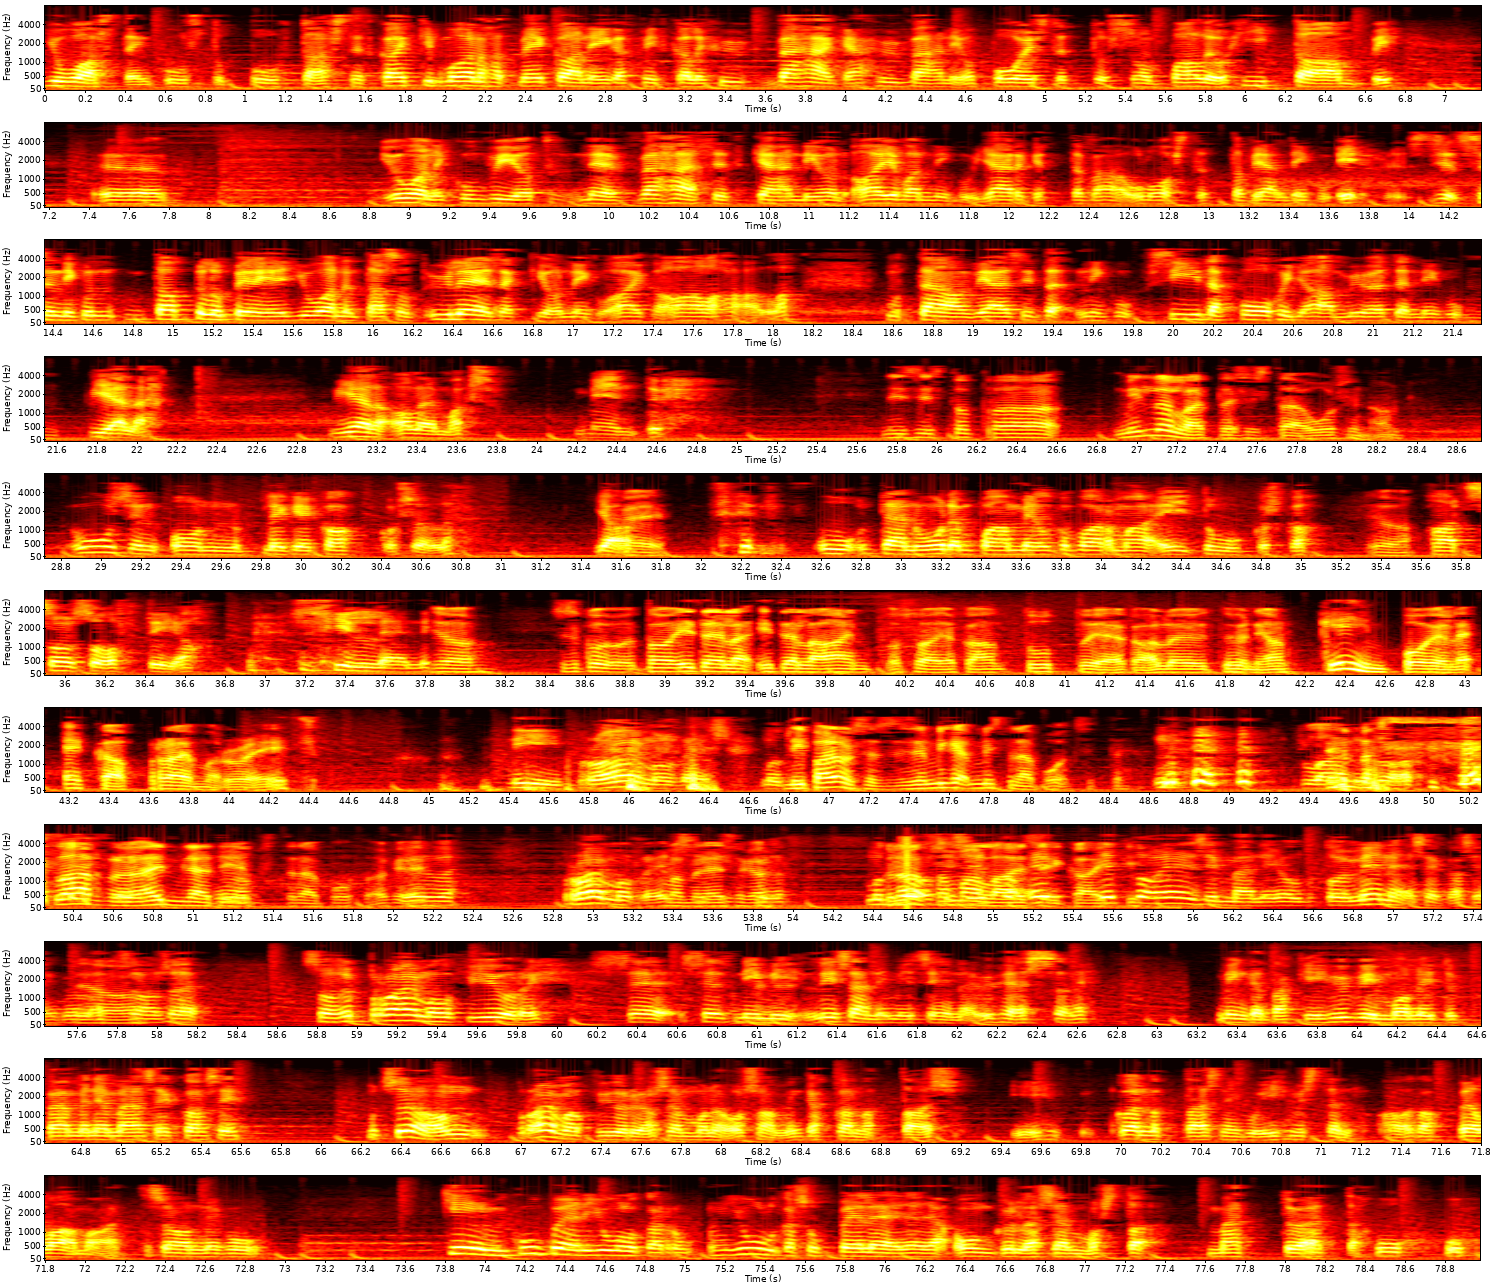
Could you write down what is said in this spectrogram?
juosten kustu puhtaasti. Et kaikki vanhat mekaniikat, mitkä oli hy- vähänkään hyvää, niin on poistettu. Se on paljon hitaampi. Öö, juonikuviot, ne vähäisetkään, niin on aivan niinku järkettävää ulostetta vielä niinku, e, se, se niinku tappelupelien juonen tasot yleensäkin on niinku aika alhaalla. Mutta tää on vielä sitä, niinku, siitä pohjaa myöten niinku mm. vielä, vielä alemmaksi menty. Niin siis tota, Millä laitteessa siis tää uusin on? Uusin on Plege 2. Ja okay. tän uudempaan melko varmaan ei tuu, koska Joo. Hudson Softi ja silleen. Niin. Joo. Siis kun tuo itellä, itellä ainut osa, joka on tuttu ja joka löytyy, niin on Game Boylle eka Primal Rage. Niin, Primal Rage. Mut... Niin paljon se, siis mikä, mistä nää puhut sitten? Blood Roar. Blood Roar, ei minä tiedä mistä nää puhut, okei. Okay. Primal Rage. Mutta joo, siis et, kaikki. Et, et ole ensimmäinen, jolta toi menee sekaisin kyllä. Se on se, se on se Primal Fury, se, se nimi, lisänimi siinä yhdessä, niin minkä takia hyvin moni typpää menemään sekaisin. Mutta se on, Primal Fury on semmonen osa, minkä kannattais, kannattais niinku ihmisten alkaa pelaamaan, että se on niinku GameCuben julkaisupelejä ja on kyllä semmoista mättöä, että huh huh.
